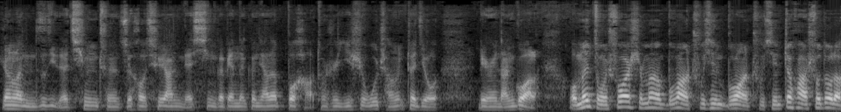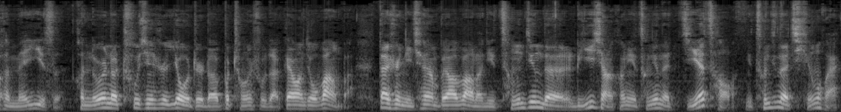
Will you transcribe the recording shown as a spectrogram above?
扔了你自己的青春，最后却让你的性格变得更加的不好，同时一事无成，这就令人难过了。我们总说什么不忘初心，不忘初心，这话说多了很没意思。很多人的初心是幼稚的、不成熟的，该忘就忘吧。但是你千万不要忘了你曾经的理想和你曾经的节操，你曾经的情怀。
